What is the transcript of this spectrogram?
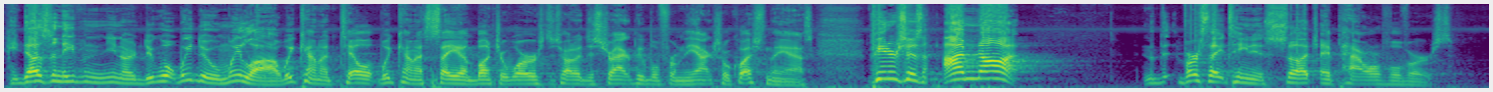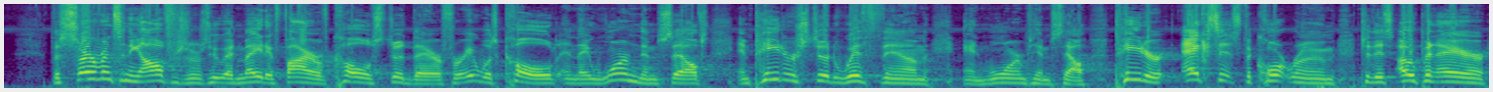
He doesn't even, you know, do what we do when we lie. We kind of tell, we kind of say a bunch of words to try to distract people from the actual question they ask. Peter says, I'm not. Verse 18 is such a powerful verse. The servants and the officers who had made a fire of coals stood there, for it was cold, and they warmed themselves, and Peter stood with them and warmed himself. Peter exits the courtroom to this open air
